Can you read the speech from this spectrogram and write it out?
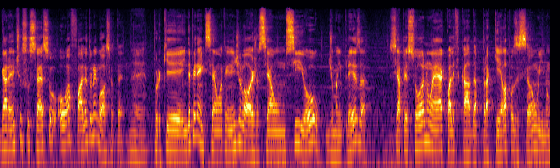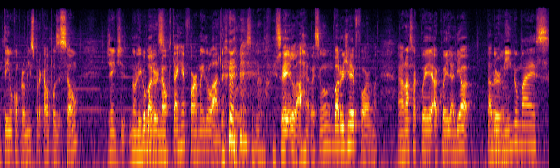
garante o sucesso ou a falha do negócio até. É. Porque, independente se é um atendente de loja, se é um CEO de uma empresa, se a pessoa não é qualificada para aquela posição e não tem o compromisso para aquela posição, gente, não liga o barulho não que tá em reforma aí do lado. Não. Sei lá, vai ser um barulho de reforma. A nossa coelha, a coelha ali, ó, tá Acordou. dormindo, mas.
